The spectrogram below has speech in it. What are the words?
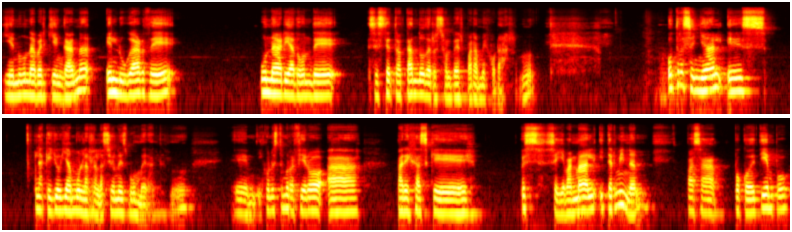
y en un a ver quién gana en lugar de un área donde se esté tratando de resolver para mejorar. Otra señal es la que yo llamo las relaciones boomerang. Em, y con esto me refiero a parejas que pues, se llevan mal y terminan. Pasa poco de tiempo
